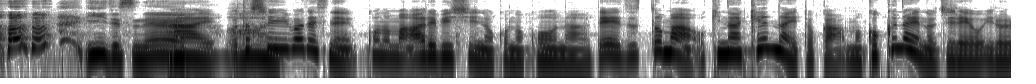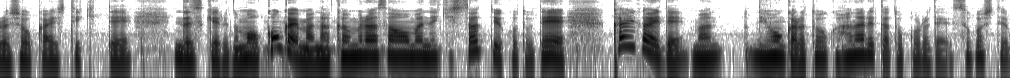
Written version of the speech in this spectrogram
いいですね。はい、私はですね、このまあ RBC のこのコーナーでずっとまあ沖縄県内とか、まあ、国内の事例をいろいろ紹介してきてんですけれども今回まあ中村さんをお招きしたということで海外で、まあ、日本から遠く離れたところで過ごして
